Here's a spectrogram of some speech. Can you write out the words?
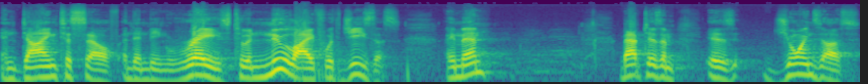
and dying to self and then being raised to a new life with Jesus. Amen? Amen. Baptism is joins us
